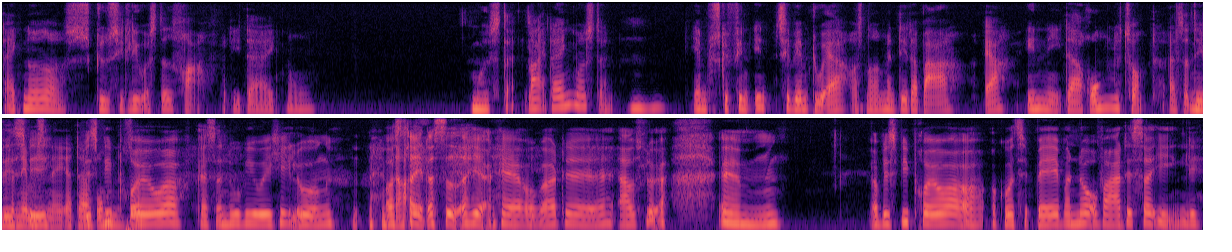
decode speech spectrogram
der er ikke noget at skyde sit liv afsted fra, fordi der er ikke nogen modstand. Nej, der er ingen modstand. Mm. Jamen, du skal finde ind til, hvem du er og sådan noget, men det der bare er inde i, der er rungende tomt. Altså det er hvis fornemmelsen af, at der hvis er Hvis vi prøver, tomt. altså nu er vi jo ikke helt unge, os tre, der sidder her, kan jeg jo godt øh, afsløre. Øhm, og hvis vi prøver at, at gå tilbage, hvornår var det så egentlig,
